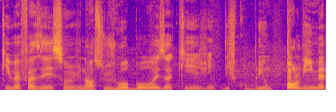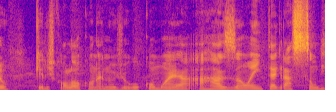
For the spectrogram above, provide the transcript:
Quem vai fazer são os nossos robôs aqui. A gente descobriu um polímero que eles colocam né, no jogo como é a, a, razão, a integração de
